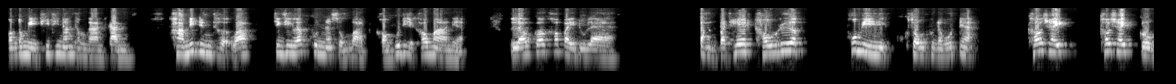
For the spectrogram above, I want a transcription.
มันต้องมีที่ที่นั่งทำงานกันถามนิดนึงเถอะว่า จริง ๆ แล้วคุณสมบัติของผู้ที่จะเข้ามาเนี่ย แล้วก็เข้าไปดูแล ต่างประเทศเขาเลือกผู้มีทรงคุณวุฒิเนี่ยเขาใช้เขาใช้กลุ่ม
